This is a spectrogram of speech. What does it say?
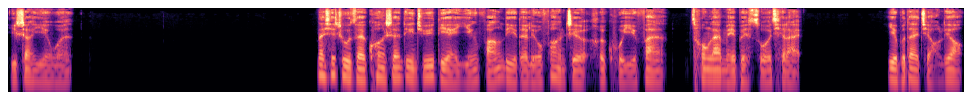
以上引文。那些住在矿山定居点营房里的流放者和苦役犯，从来没被锁起来，也不带脚镣。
